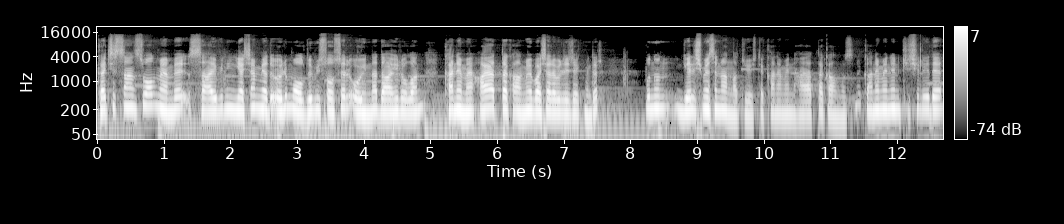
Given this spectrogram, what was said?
Kaçış sansı olmayan ve sahibinin yaşam ya da ölüm olduğu bir sosyal oyunda dahil olan Kaneme hayatta kalmayı başarabilecek midir? Bunun gelişmesini anlatıyor işte Kaneme'nin hayatta kalmasını. Kaneme'nin kişiliği de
